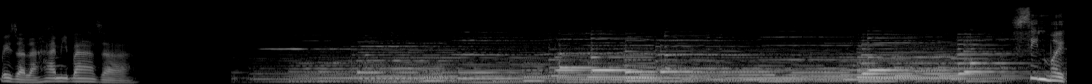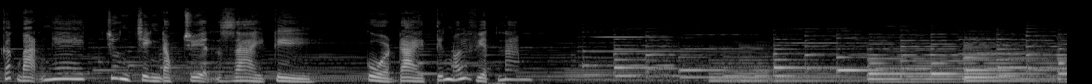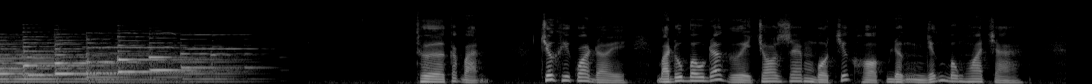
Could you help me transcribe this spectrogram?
Bây giờ là 23 giờ. Xin mời các bạn nghe chương trình đọc truyện dài kỳ của Đài Tiếng Nói Việt Nam. Trước khi qua đời, bà Dubow đã gửi cho Jem một chiếc hộp đựng những bông hoa trà.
